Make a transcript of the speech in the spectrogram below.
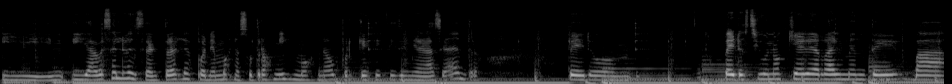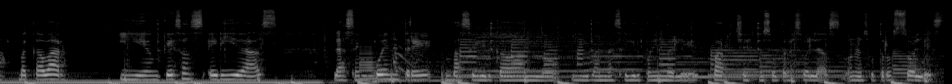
y, y, a veces los distractores los ponemos nosotros mismos, ¿no? Porque es difícil mirar hacia adentro pero, pero si uno quiere realmente va, va a acabar. Y aunque esas heridas las encuentre, va a seguir cavando y van a seguir poniéndole parches nosotras solas o nosotros soles.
